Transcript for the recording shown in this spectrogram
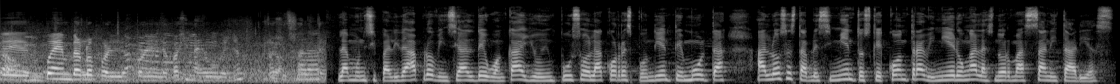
Eh, pueden verlo por, la página de Google, La Municipalidad Provincial de Huancayo impuso la correspondiente multa a los establecimientos que contravinieron a las normas sanitarias.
